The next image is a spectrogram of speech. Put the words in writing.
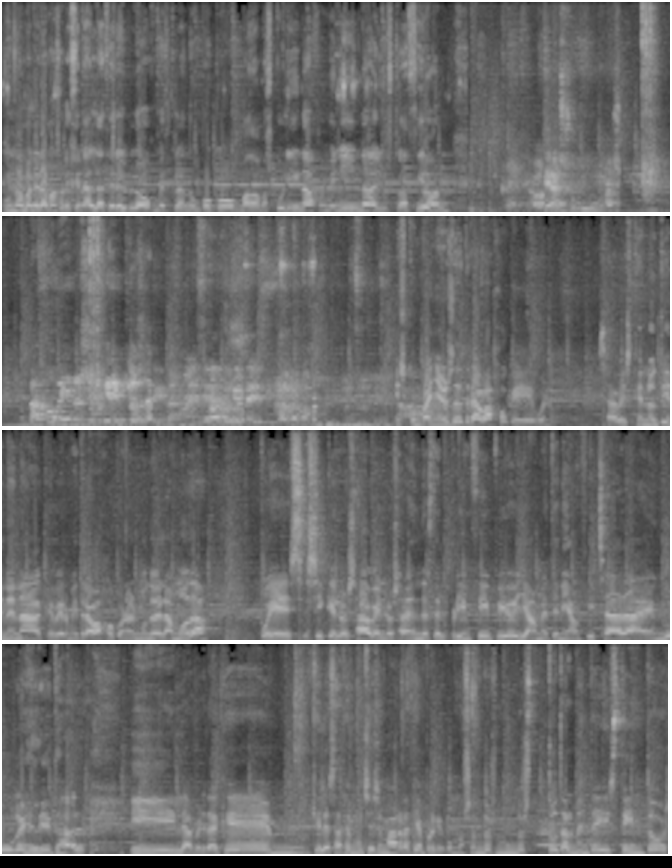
una manera más original de hacer el blog mezclando un poco moda masculina, femenina, ilustración. a su... A su... Bajo B nos sugieren que os Mis compañeros de trabajo, que bueno, sabéis que no tiene nada que ver mi trabajo con el mundo de la moda, pues sí que lo saben, lo saben desde el principio, ya me tenían fichada en Google y tal. Y la verdad que, mm, que les hace muchísima gracia porque como son dos mundos totalmente distintos,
